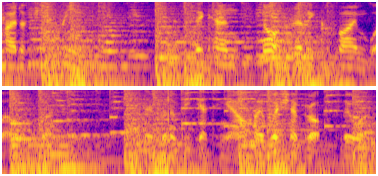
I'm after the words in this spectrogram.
quite a few queens. They can not really climb well, but they're gonna be getting out. I wish I brought Fluon.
